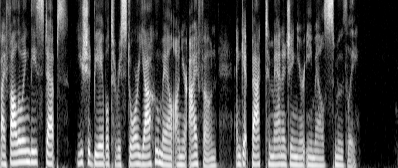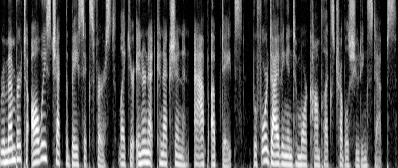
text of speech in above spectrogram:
By following these steps, you should be able to restore Yahoo Mail on your iPhone and get back to managing your emails smoothly. Remember to always check the basics first, like your internet connection and app updates, before diving into more complex troubleshooting steps.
